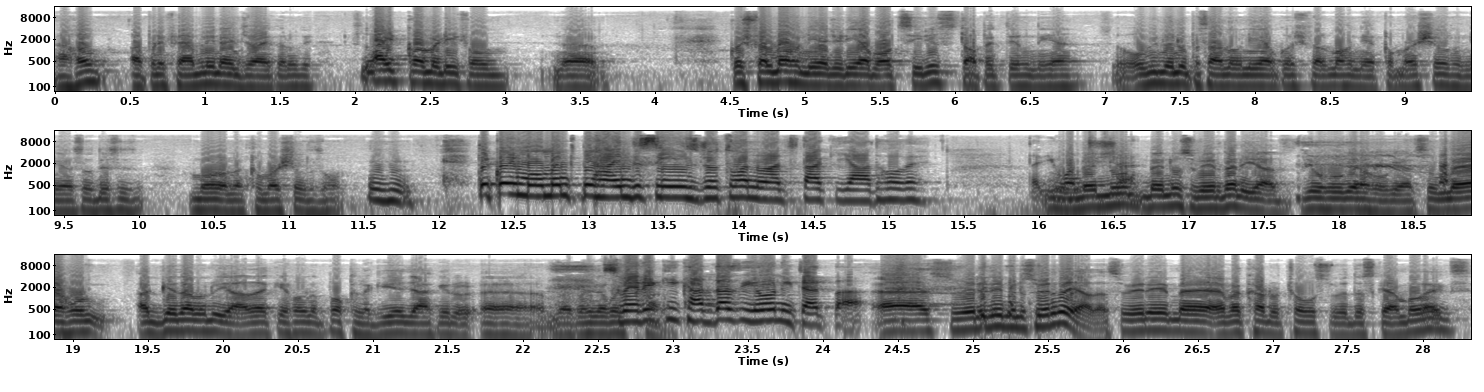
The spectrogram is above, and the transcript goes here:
ਆਈ ਹੋਪ ਆਪਣੀ ਫੈਮਿਲੀ ਨਾਲ ਇੰਜੋਏ ਕਰੋਗੇ। ਲਾਈਟ ਕਾਮੇਡੀ ਫਿਲਮ ਕੁਝ ਫਿਲਮਾਂ ਹੁੰਦੀਆਂ ਜਿਹੜੀਆਂ ਬਹੁਤ ਸੀਰੀਅਸ ਟੌਪਿਕ ਤੇ ਹੁੰਦੀਆਂ। ਸੋ ਉਹ ਵੀ ਮੈਨੂੰ ਪਸੰਦ ਆਉਂਦੀਆਂ ਕੁਝ ਫਿਲਮਾਂ ਹੁੰਦੀਆਂ ਕਮਰਸ਼ੀਅਲ ਹੁੰਦੀਆਂ। So this is more on a commercial zone ਹੂੰ ਤੇ ਕੋਈ ਮੂਮੈਂਟ ਬਿਹਾਈਂਡ ਦ ਸੀਨਸ ਜੋ ਤੁਹਾਨੂੰ ਅੱਜ ਤੱਕ ਯਾਦ ਹੋਵੇ? That you want to ਮੈਨੂੰ share. ਮੈਨੂੰ ਸਵੇਰ ਦਾ ਨਹੀਂ ਯਾਦ ਜੋ ਹੋ ਗਿਆ ਹੋ ਗਿਆ। ਸੋ ਮੈਂ ਹੁਣ ਅੱਗੇ ਦਾ ਮੈਨੂੰ ਯਾਦ ਹੈ ਕਿ ਹੁਣ ਭੁੱਖ ਲੱਗੀ ਹੈ ਜਾ ਕੇ ਰੋ- ਅਹ, ਮੈਂ ਕੁਝ ਨਾ ਕੁਝ ਸਵੇਰੇ। ਕੀ ਖਾਦਾ ਸੀ ਉਹ ਨਹੀਂ ਚਾਹਤਾ। Uh, ਸਵੇਰੇ ਦੇ ਮੈਨੂੰ ਸਵੇਰੇ ਦਾ ਯਾਦ ਆ ਸਵੇਰੇ ਮੈਂ with the scrambled eggs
